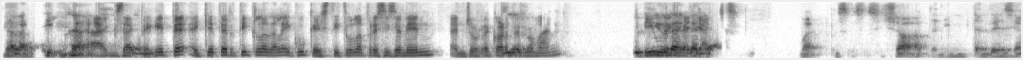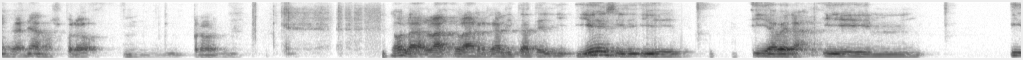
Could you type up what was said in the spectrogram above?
de l'article. Ah, exacte, aquest, aquest article de l'ECO que es titula precisament, ens ho recordes, Roman, Viure enganyats. bueno, si, si això, tenim tendència a enganyar-nos, però, però no, la, la, la realitat hi, hi és i, i, i a veure, i, i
